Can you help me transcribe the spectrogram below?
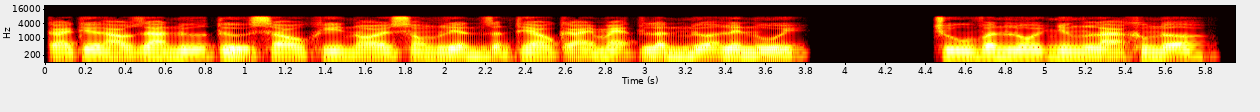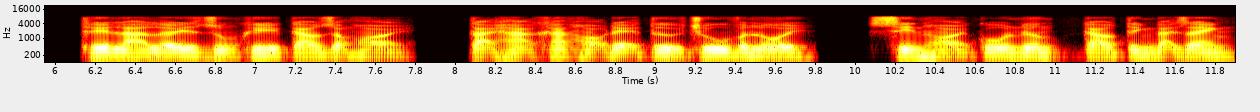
Cái kia áo ra nữ tử sau khi nói xong liền dẫn theo cái mẹ lần nữa lên núi. Chu Vân lôi nhưng là không nỡ, thế là lấy dũng khí cao giọng hỏi, tại hạ khác họ đệ tử Chu Vân lôi, xin hỏi cô nương cao tính đại danh.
